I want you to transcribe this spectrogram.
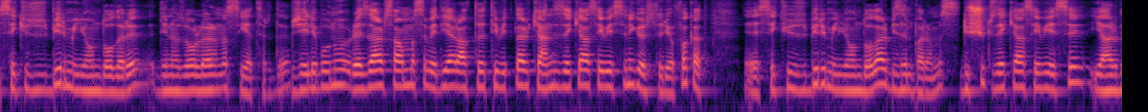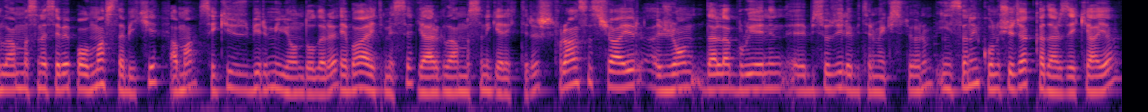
801 milyon doları dinozorlara nasıl yatırdı. Jelibonu rezerv sanması ve diğer attığı tweetler kendi zeka seviyesini gösteriyor. Fakat e, 801 milyon dolar bizim paramız. Düşük zeka seviyesi yargılanmasına sebep olmaz tabii ki ama 801 milyon doları heba etmesi yargılanmasını gerektirir. Fransız şair Jean de La Bruyere'nin e, bir sözüyle bitirmek istiyorum. İnsanın konuşacak kadar zekaya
